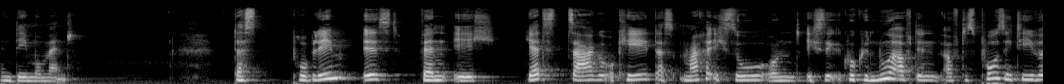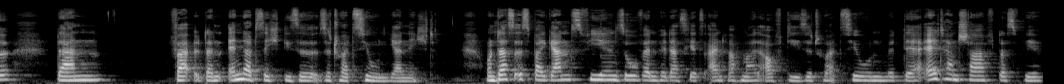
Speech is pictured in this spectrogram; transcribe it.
in dem Moment. Das Problem ist, wenn ich jetzt sage, okay, das mache ich so und ich gucke nur auf den, auf das Positive, dann dann ändert sich diese Situation ja nicht. Und das ist bei ganz vielen so, wenn wir das jetzt einfach mal auf die Situation mit der Elternschaft, dass wir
